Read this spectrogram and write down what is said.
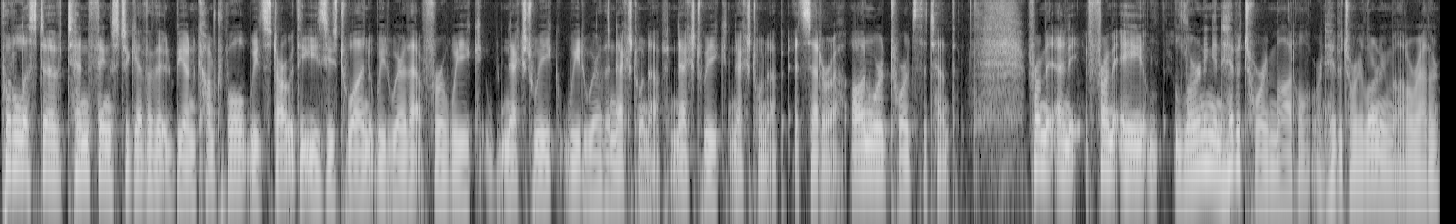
put a list of 10 things together that would be uncomfortable. We'd start with the easiest one. We'd wear that for a week. Next week, we'd wear the next one up. Next week, next one up, etc. Onward towards the 10th. From an from a learning inhibitory model or inhibitory learning model rather,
